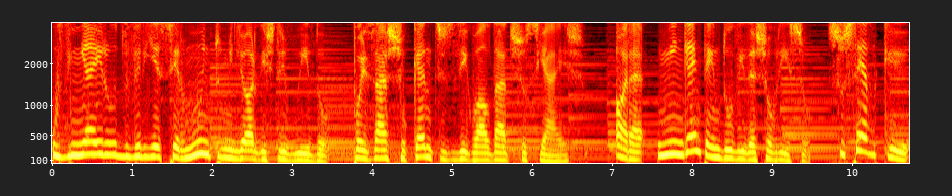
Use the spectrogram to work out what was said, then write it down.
O dinheiro deveria ser muito melhor distribuído, pois há chocantes desigualdades sociais. Ora, ninguém tem dúvidas sobre isso. Sucede que,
